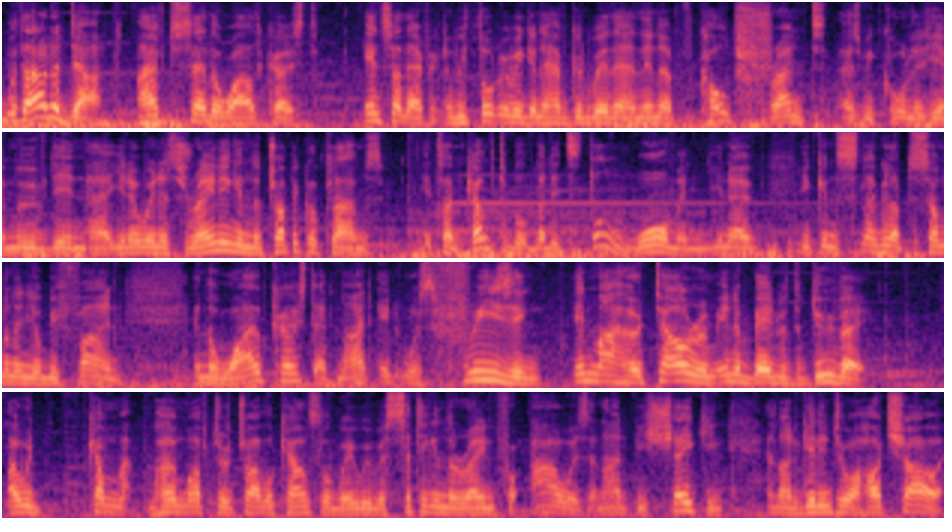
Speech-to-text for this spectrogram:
without a doubt I have to say the Wild Coast in South Africa. We thought we were going to have good weather and then a cold front, as we call it here, moved in. Uh, you know, when it's raining in the tropical climes, it's uncomfortable, but it's still warm and, you know, you can snuggle up to someone and you'll be fine. In the Wild Coast at night, it was freezing in my hotel room in a bed with a duvet. I would come home after a tribal council where we were sitting in the rain for hours and I'd be shaking and I'd get into a hot shower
